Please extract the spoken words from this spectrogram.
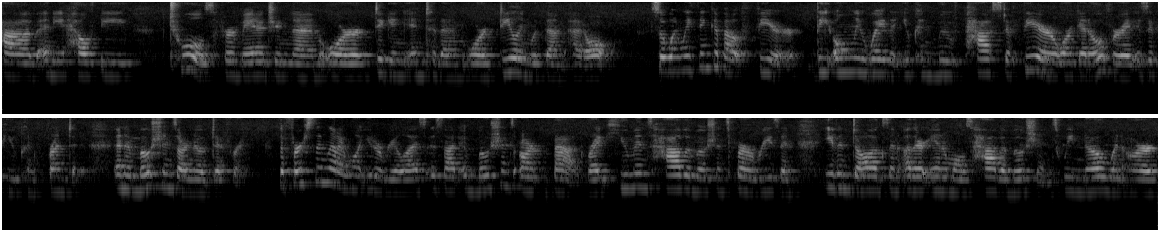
have any healthy tools for managing them or digging into them or dealing with them at all. So when we think about fear, the only way that you can move past a fear or get over it is if you confront it. And emotions are no different. The first thing that I want you to realize is that emotions aren't bad, right? Humans have emotions for a reason. Even dogs and other animals have emotions. We know when our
